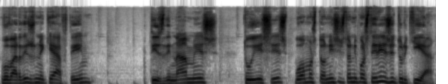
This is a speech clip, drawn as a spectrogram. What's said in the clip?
βομβαρδίζουν και αυτοί τις δυνάμεις του ίσης που όμως τον ίσης τον υποστηρίζει η Τουρκία.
